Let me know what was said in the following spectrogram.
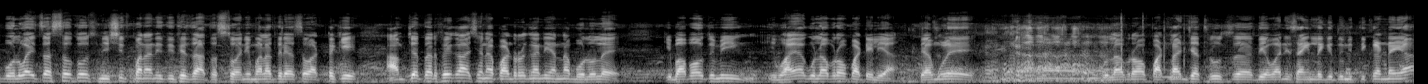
बोलवायचं असतं तोच निश्चितपणाने तिथे जात असतो. आणि मला तरी असं वाटतं की आमच्यातर्फे का असे ना पांडुरंगाने यांना बोलवलं आहे की बाबा तुम्ही व्हाया गुलाबराव पाटील या. त्यामुळे गुलाबराव पाटलांच्या थ्रूच देवानी सांगितलं की तुम्ही तिकडनं या.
